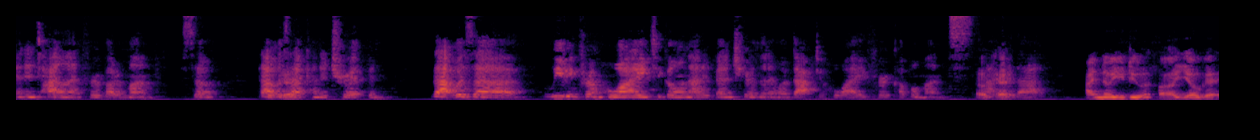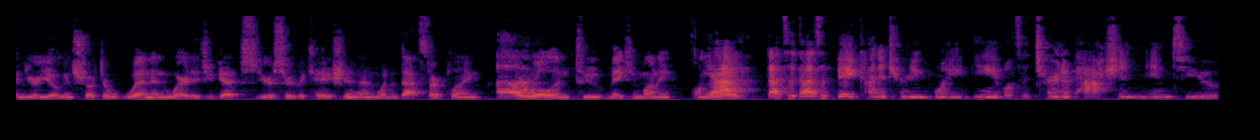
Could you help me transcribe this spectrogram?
and in Thailand for about a month. So that was that kind of trip, and that was uh, leaving from Hawaii to go on that adventure, and then I went back to Hawaii for a couple months Okay. after that. I know you do uh, yoga, and you're a yoga instructor. When and where did you get your certification, and when did that start playing a Uh, role into making money on the yeah, road? that's a that's a big kind of turning point. Being able to turn a passion into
